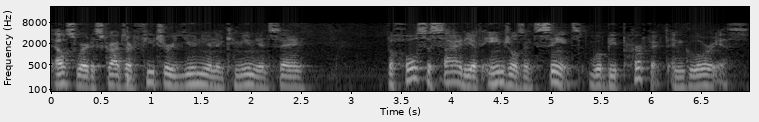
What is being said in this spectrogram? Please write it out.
elsewhere describes our future union and communion, saying, the whole society of angels and saints will be perfect and glorious.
